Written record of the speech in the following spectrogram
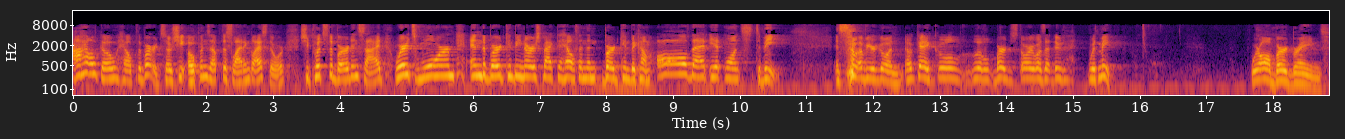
I'll go help the bird. So she opens up the sliding glass door. She puts the bird inside where it's warm and the bird can be nourished back to health and the bird can become all that it wants to be. And some of you are going, okay, cool little bird story. What's that do with me? We're all bird brains.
